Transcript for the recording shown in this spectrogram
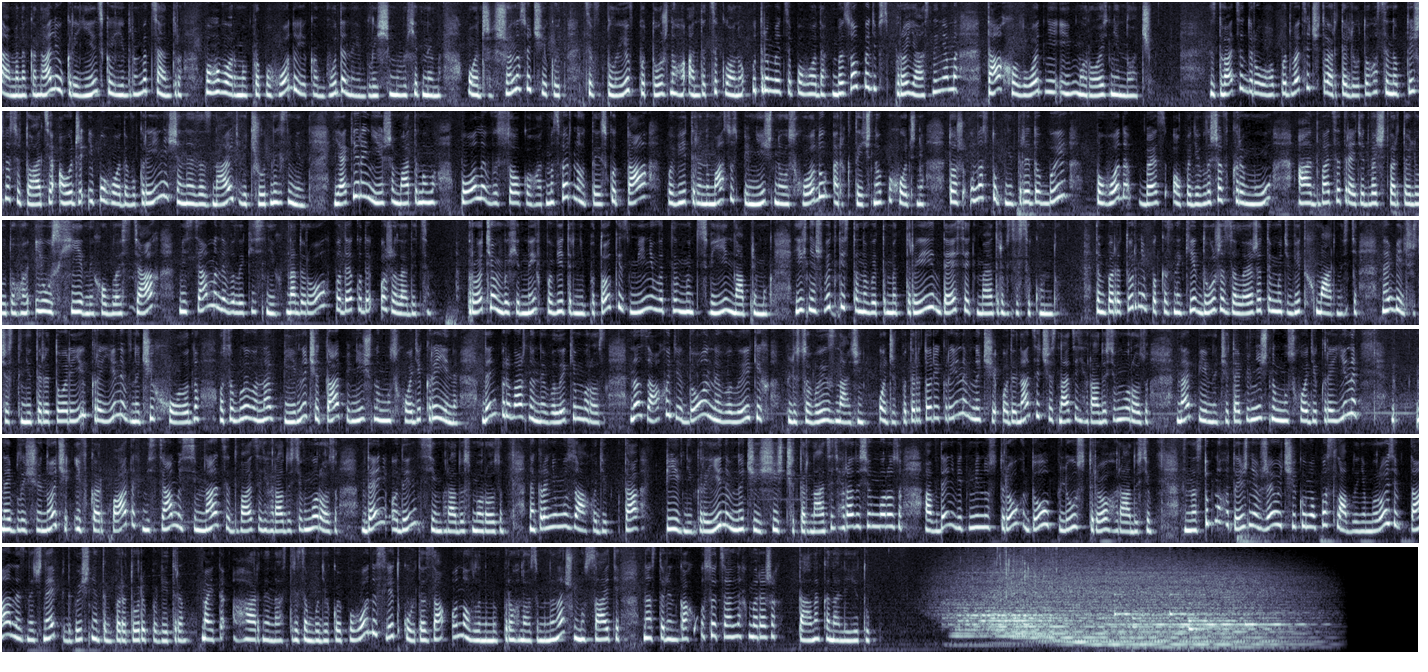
Вітаємо на каналі Українського гідрометцентру. Поговоримо про погоду, яка буде найближчими вихідними. Отже, що нас очікують? Це вплив потужного антициклону. Утримується погода без опадів з проясненнями та холодні і морозні ночі. З 22 по 24 лютого синоптична ситуація, а отже і погода в Україні ще не зазнають відчутних змін. Як і раніше, матимемо поле високого атмосферного тиску та повітряну масу з північного сходу арктичного походження. Тож у наступні три доби Погода без опадів лише в Криму, а 23-24 лютого і у східних областях місцями невеликий сніг. На дорогах подекуди ожеледиться. Протягом вихідних повітряні потоки змінюватимуть свій напрямок. Їхня швидкість становитиме 3-10 метрів за секунду. Температурні показники дуже залежатимуть від хмарності. На більшій частині території країни вночі холодно, особливо на півночі та північному сході країни. Вдень переважно невеликий мороз. На заході до невеликих плюсових значень. Отже, по території країни вночі 11-16 градусів морозу. На півночі та північному сході країни найближчої ночі і в Карпатах місцями 17-20 градусів морозу, вдень 1-7 градус морозу. На крайньому заході та півдні країни вночі 6-14 градусів морозу, а вдень від мінус 3 до плюс 3 градусів. З наступного тижня вже очікуємо послаблення морозів та незначне підвищення температури повітря. Майте гарний настрій за будь-якої погоди, слідкуйте за оновленими прогнозами на нашому сайті, на сторінках у соціальних мережах та на каналі YouTube.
